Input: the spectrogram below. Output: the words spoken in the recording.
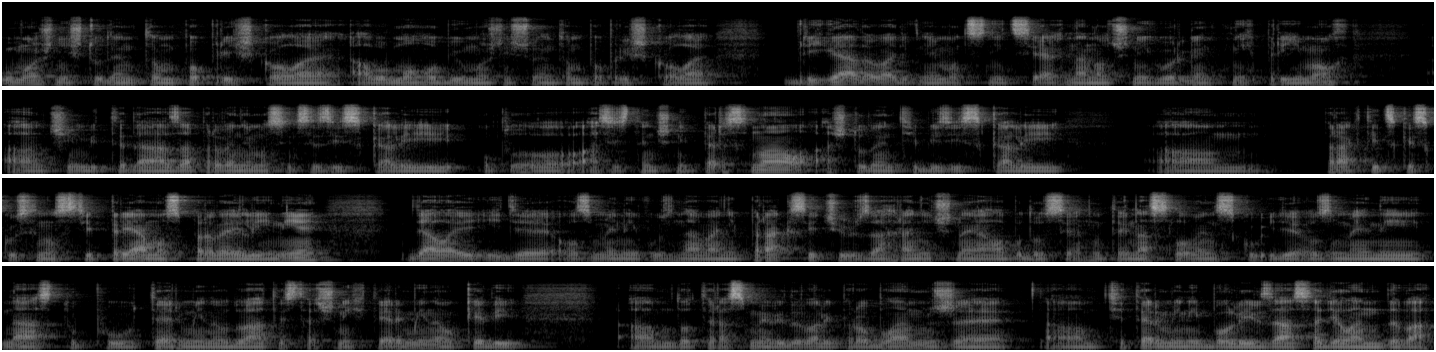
umožní študentom popri škole, alebo mohol by umožniť študentom popri škole brigádovať v nemocniciach na nočných urgentných príjmoch, čím by teda za prvé nemocnice získali asistenčný personál a študenti by získali um, praktické skúsenosti priamo z prvej línie. Ďalej ide o zmeny v uznávaní praxi, či už zahraničnej alebo dosiahnutej na Slovensku. Ide o zmeny nástupu termínov do atestačných termínov, kedy um, doteraz sme vidovali problém, že um, tie termíny boli v zásade len dva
